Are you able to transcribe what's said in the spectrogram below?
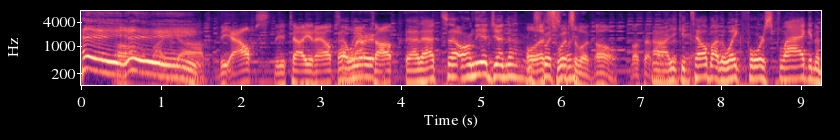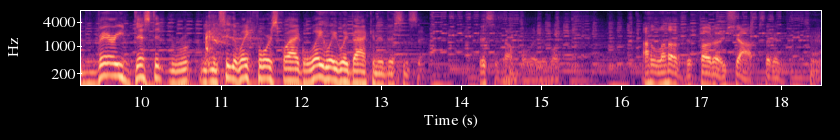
Hey, hey. Oh God. The Alps, the Italian Alps Uh, on laptop. uh, that's uh, on the agenda. Oh, that's Switzerland. Oh, thought that Uh, you can tell by the Wake Forest flag in a very distant. You can see the Wake Forest flag way, way, way back in the distance there. This is unbelievable. I love the photoshops that have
